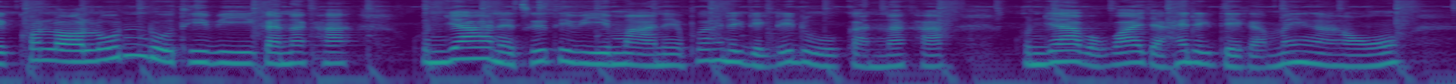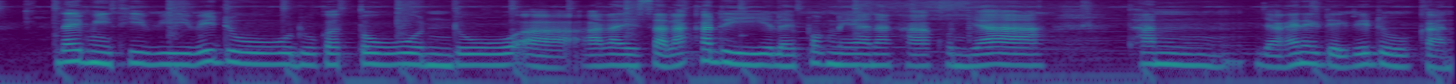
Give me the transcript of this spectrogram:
ด็กๆก็รอลุ้นดูทีวีกันนะคะ คุณย่าเนี่ยซื้อทีวีมาเนี่ยเพื่อให้เด็กๆได้ดูกันนะคะ คุณย่าบอกว่าอยากให้เด็กๆอะไม่เหงาได้มีทีวีไว้ดูดูการ์ตูน ดูอ่าอะไรสารคดีอะไรพวกเนี้ยนะคะ คุณย่าท่านอยากให้เด็กๆได้ดูกัน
